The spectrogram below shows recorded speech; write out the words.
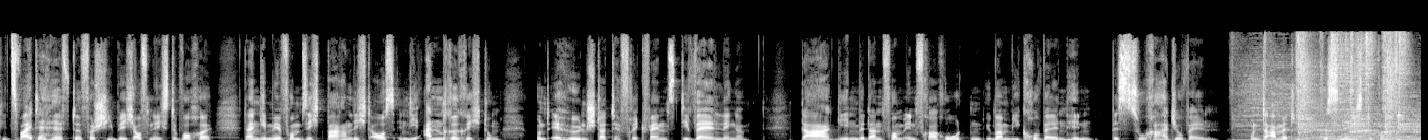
Die zweite Hälfte verschiebe ich auf nächste Woche. Dann gehen wir vom sichtbaren Licht aus in die andere Richtung und erhöhen statt der Frequenz die Wellenlänge. Da gehen wir dann vom Infraroten über Mikrowellen hin bis zu Radiowellen. Und damit bis nächste Woche.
